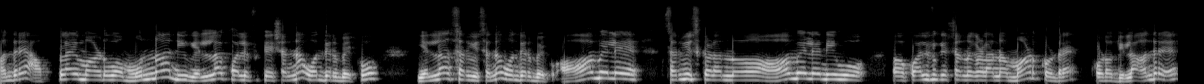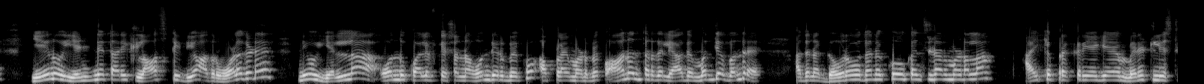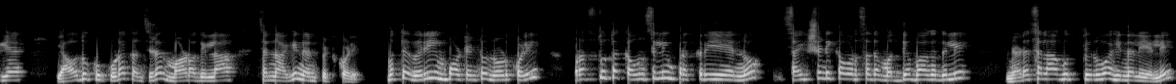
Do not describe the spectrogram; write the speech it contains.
ಅಂದ್ರೆ ಅಪ್ಲೈ ಮಾಡುವ ಮುನ್ನ ನೀವು ಎಲ್ಲ ಕ್ವಾಲಿಫಿಕೇಶನ್ನ ಹೊಂದಿರಬೇಕು, ಎಲ್ಲಾ ಸರ್ವಿಸ್ ಅನ್ನ ಹೊಂದಿರಬೇಕು. ಆಮೇಲೆ ಸರ್ವಿಸ್ಗಳನ್ನು ಆಮೇಲೆ ನೀವು ಕ್ವಾಲಿಫಿಕೇಶನ್ ಗಳನ್ನ ಮಾಡ್ಕೊಂಡ್ರೆ ಕೊಡೋದಿಲ್ಲ. ಅಂದ್ರೆ ಏನು ಎಂಟನೇ ತಾರೀಕು ಲಾಸ್ಟ್ ಇದೆಯೋ ಅದ್ರ ಒಳಗಡೆ ನೀವು ಎಲ್ಲಾ ಒಂದು ಕ್ವಾಲಿಫಿಕೇಶನ್ನ ಹೊಂದಿರಬೇಕು ಅಪ್ಲೈ ಮಾಡಬೇಕು. ಆ ನಂತರದಲ್ಲಿ ಯಾವುದೇ ಮಧ್ಯ ಬಂದ್ರೆ ಅದನ್ನ ಗೌರವಧನಕ್ಕೂ ಕನ್ಸಿಡರ್ ಮಾಡಲ್ಲ. ಆಯ್ಕೆ ಪ್ರಕ್ರಿಯೆಗೆ ಮೆರಿಟ್ ಲಿಸ್ಟ್ಗೆ ಯಾವುದಕ್ಕೂ ಕೂಡ ಕನ್ಸಿಡರ್ ಮಾಡೋದಿಲ್ಲ. ಚೆನ್ನಾಗಿ ನೆನ್ಪಿಟ್ಕೊಳ್ಳಿ. ಮತ್ತೆ ವೆರಿ ಇಂಪಾರ್ಟೆಂಟ್ ನೋಡ್ಕೊಳ್ಳಿ. ಪ್ರಸ್ತುತ ಕೌನ್ಸಿಲಿಂಗ್ ಪ್ರಕ್ರಿಯೆಯನ್ನು ಶೈಕ್ಷಣಿಕ ವರ್ಷದ ಮಧ್ಯಭಾಗದಲ್ಲಿ ನಡೆಸಲಾಗುತ್ತಿರುವ ಹಿನ್ನೆಲೆಯಲ್ಲಿ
